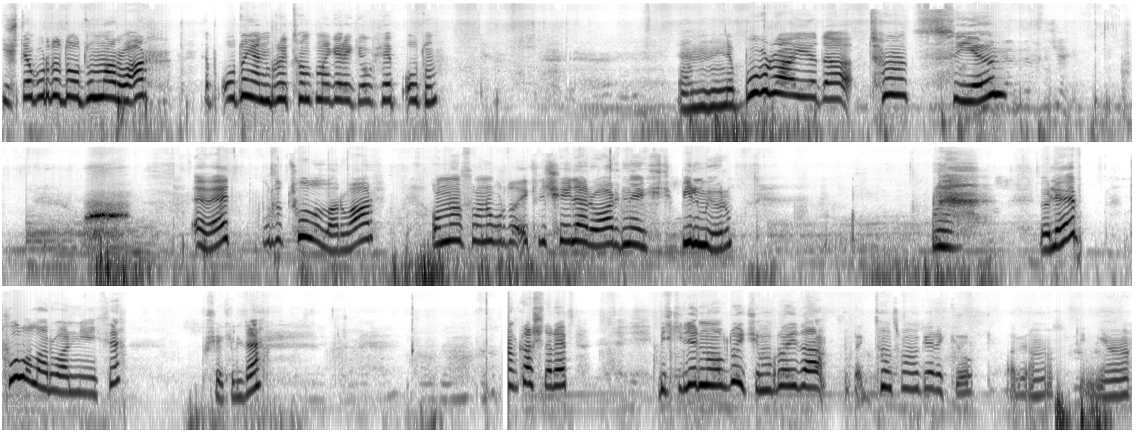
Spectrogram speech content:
İşte burada da odunlar var. Hep odun yani burayı tanıtmaya gerek yok. Hep odun. Yani burayı da tanıtayım. Evet. Burada tuğlalar var. Ondan sonra burada ekli şeyler var. Ne hiç bilmiyorum. Böyle hep tuğlalar var niyeyse. Bu şekilde. Arkadaşlar hep bitkilerin olduğu için burayı da pek tanıtmama gerek yok. Abi anlatayım ya.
